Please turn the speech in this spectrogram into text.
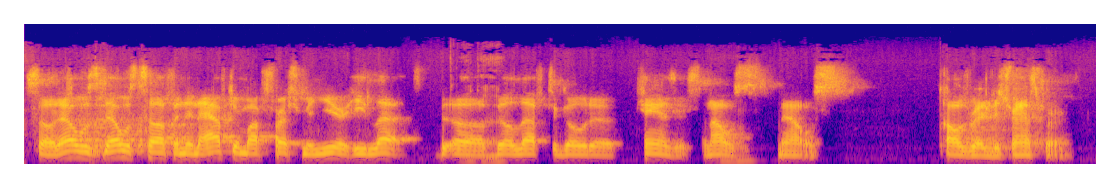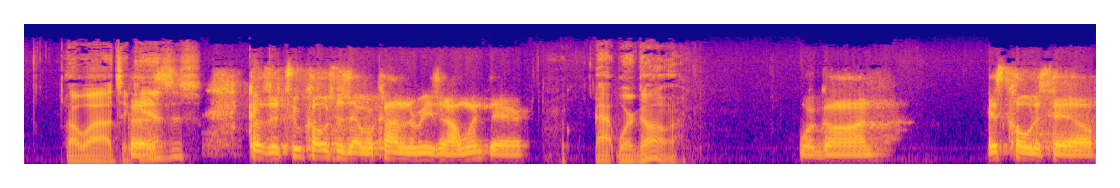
so that was that was tough. And then after my freshman year, he left. Uh, Bill left to go to Kansas, and I was man, I was I was ready to transfer Oh wow, to Kansas? because the two coaches that were kind of the reason I went there At we're gone. We're gone. It's cold as hell.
